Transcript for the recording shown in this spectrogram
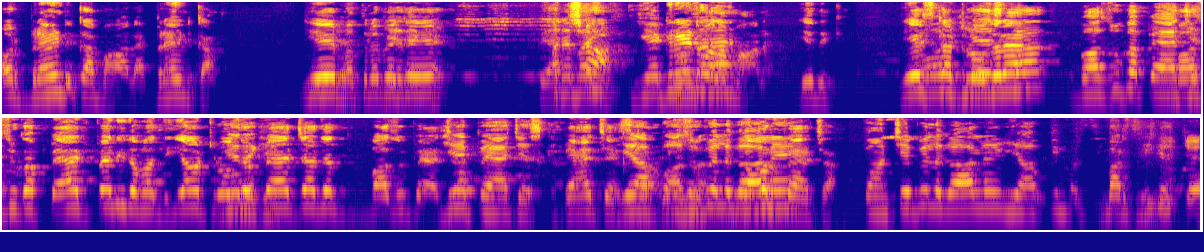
और ब्रांड का माल है ब्रांड का। ये मतलब है कि प्यारे अच्छा भाई ये ग्रेड वाला माल है ये देखिए। ये इसका ट्रोजर है। बाजू का पैच बाजू का पैच पहली दफ़ा दिया और ट्रोजर पैच है जब बाजू पैच ये पैच है इसका। पैच है ये आप बाजू पे लगा लें पैच है। पांचे पे लगा लें ये आपकी मर्ज़ी मर्ज़ी ठीक है।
